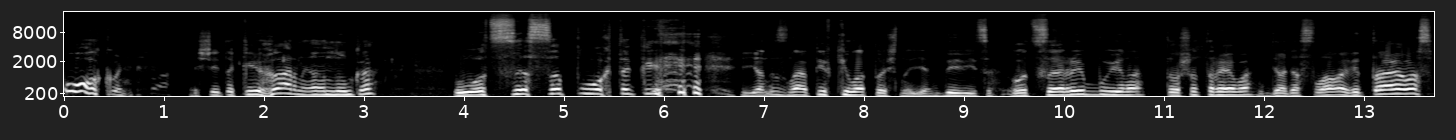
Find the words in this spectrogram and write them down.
окунь! Ще й такий гарний, а ну-ка. Оце сапог такий. Я не знаю, пів кіла точно є. Дивіться. Оце рибина. То, що треба. Дядя Слава, вітаю вас.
